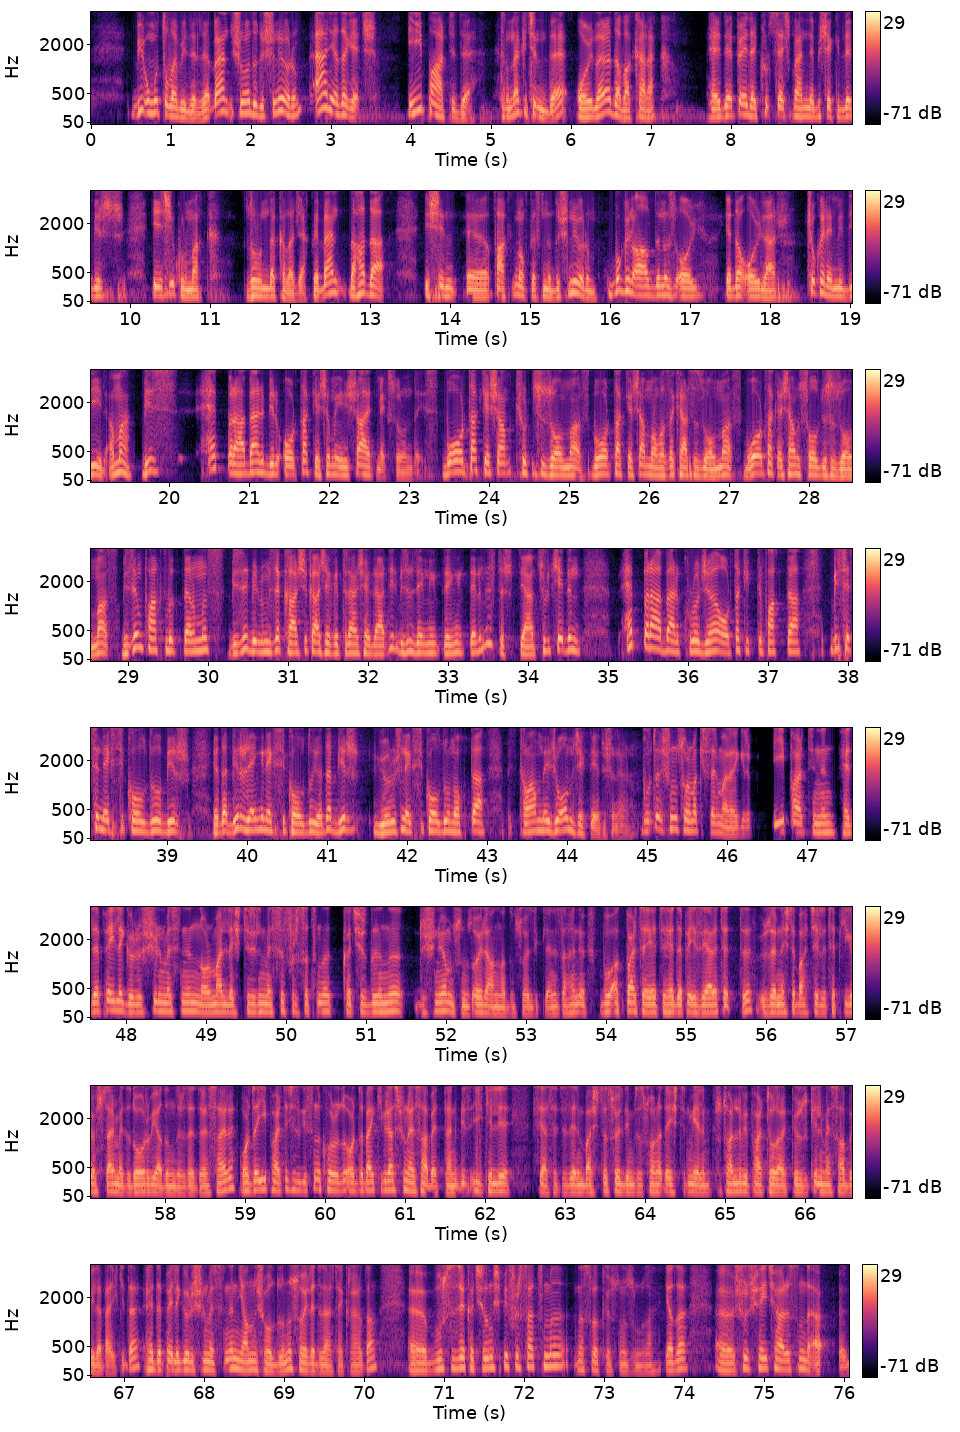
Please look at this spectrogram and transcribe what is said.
bir umut olabilir. Ve ben şunu da düşünüyorum. Er ya da geç İyi Parti'de tırnak içinde oylara da bakarak HDP ile Kürt seçmenle bir şekilde bir ilişki kurmak zorunda kalacak ve ben daha da işin e, farklı noktasında düşünüyorum. Bugün aldığınız oy ya da oylar çok önemli değil ama biz hep beraber bir ortak yaşamı inşa etmek zorundayız. Bu ortak yaşam Kürtsüz olmaz. Bu ortak yaşam muhafazakarsız olmaz. Bu ortak yaşam solcusuz olmaz. Bizim farklılıklarımız bizi birbirimize karşı karşıya getiren şeyler değil. Bizim zengin- zenginliklerimizdir. Yani Türkiye'nin hep beraber kuracağı ortak ittifakta bir sesin eksik olduğu bir ya da bir rengin eksik olduğu ya da bir görüşün eksik olduğu nokta tamamlayıcı olmayacak diye düşünüyorum. Burada şunu sormak isterim araya girip. İyi Parti'nin HDP ile görüşülmesinin normalleştirilmesi fırsatını kaçırdığını düşünüyor musunuz? Öyle anladım söylediklerinizden. Hani bu AK Parti heyeti HDP'yi ziyaret etti. Üzerine işte Bahçeli tepki göstermedi. Doğru bir adımdır dedi vesaire. Orada İyi Parti çizgisini korudu. Orada belki biraz şunu hesap etti. Hani biz ilkeli siyaset izleyelim. Başta söylediğimizi sonra değiştirmeyelim. Tutarlı bir parti olarak gözükelim hesabıyla belki de. HDP ile görüşülmesinin yanlış olduğunu söylediler tekrardan. Ee, bu sizce kaçırılmış bir fırsat mı? Nasıl bakıyorsunuz buna? Ya da e, şu şey çağrısını da e,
